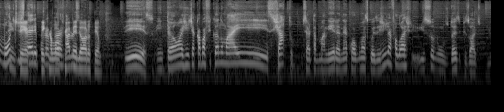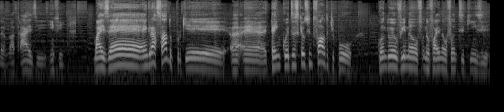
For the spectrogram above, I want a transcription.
um monte Sim, de tem, série tem pra, que alocar pra... melhor o tempo. Isso. Então a gente acaba ficando mais chato, de certa maneira, né? Com algumas coisas. A gente já falou isso uns dois episódios né, atrás, e enfim. Mas é, é engraçado, porque é, é tem coisas que eu sinto falta, tipo, quando eu vi no, no Final Fantasy XV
